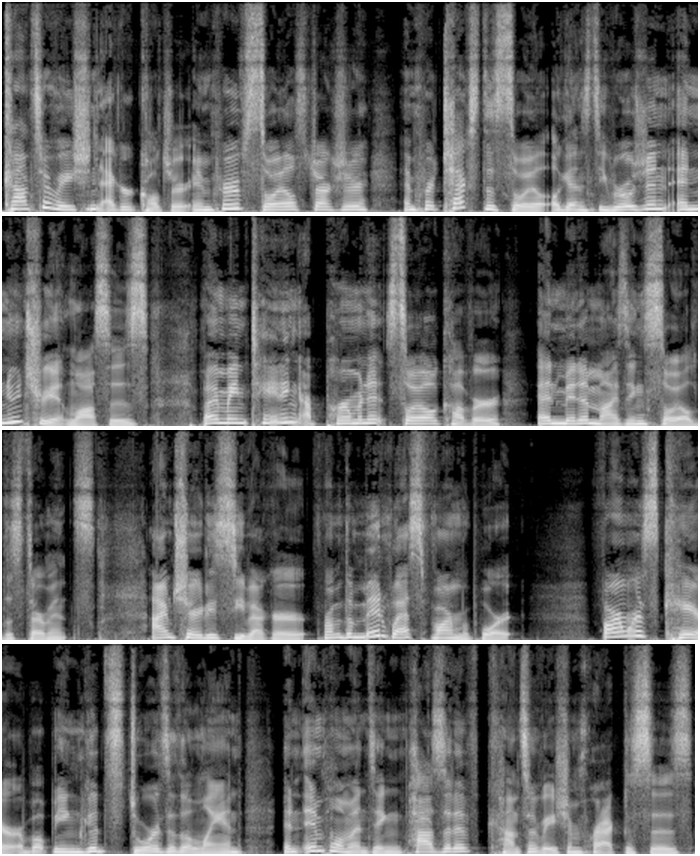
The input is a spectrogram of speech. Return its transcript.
Conservation agriculture improves soil structure and protects the soil against erosion and nutrient losses by maintaining a permanent soil cover and minimizing soil disturbance. I'm Charity Seebecker from the Midwest Farm Report. Farmers care about being good stewards of the land and implementing positive conservation practices.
